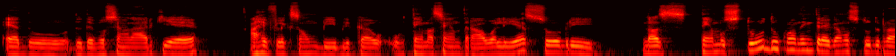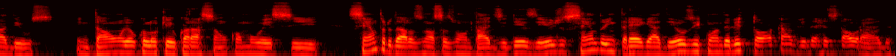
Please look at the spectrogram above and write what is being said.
é do, do devocionário, que é a reflexão bíblica, o, o tema central ali é sobre nós temos tudo quando entregamos tudo para Deus. Então eu coloquei o coração como esse centro das nossas vontades e desejos, sendo entregue a Deus e quando ele toca a vida é restaurada.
